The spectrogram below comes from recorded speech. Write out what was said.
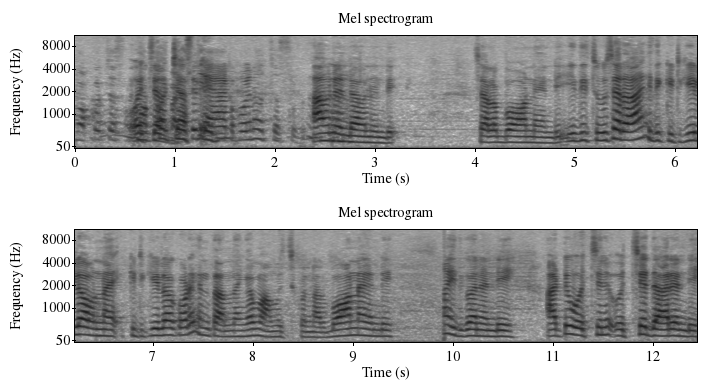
మొక్క వచ్చేస్తుంది. వచ్చేస్తుంది. లేకపోయినా వచ్చేస్తుంది. అవునండి అవునండి. చాలా బాగున్నాయండి. ఇది చూసారా? ఇది కిటికీలో ఉన్నాయి. కిటికీలో కూడా ఇంత అందంగా మాముచ్చుకున్నారు బాగున్నాయండి. ఇదిగోనండి. అటు వచ్చి వచ్చే దారండి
